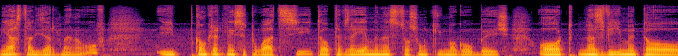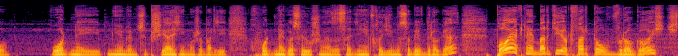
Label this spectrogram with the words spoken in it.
miasta Lizardmenów i konkretnej sytuacji, to te wzajemne stosunki mogą być od, nazwijmy to, chłodnej, nie wiem czy przyjaźni, może bardziej chłodnego sojuszu na zasadzie nie wchodzimy sobie w drogę, po jak najbardziej otwartą wrogość,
